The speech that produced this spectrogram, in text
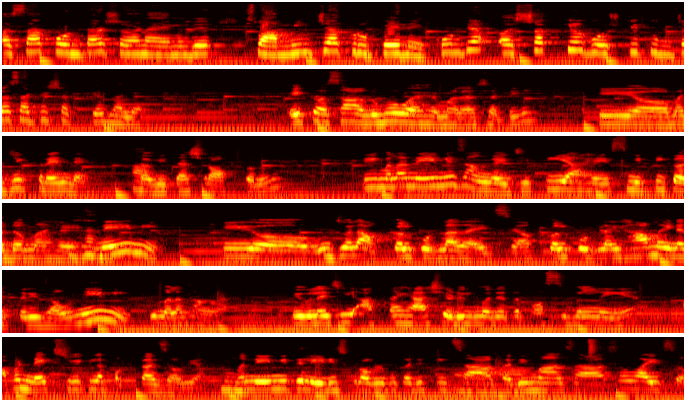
असा कोणता क्षण आहे? म्हणजे स्वामींच्या कृपेने कोणत्या अशक्य गोष्टी तुमच्यासाठी शक्य झाल्या? एक असा अनुभव आहे माझ्यासाठी की माझी एक फ्रेंड आहे. कविता श्रॉफ करून. ती मला नेहमी सांगायची ती आहे स्मिती कदम आहे. नेहमी. की उज्ज्वला अक्कलकोटला जायचं अक्कलकोटला ह्या महिन्यात तरी जाऊ नेहमी ती मला सांगणार. मी बोलायची आता ह्या शेड्यूल मध्ये तर पॉसिबल नाहीये. आपण नेक्स्ट वीकला पक्का जाऊया. मग नेहमी ते लेडीज प्रॉब्लेम कधी तिचा. कधी माझा? असं व्हायचं.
